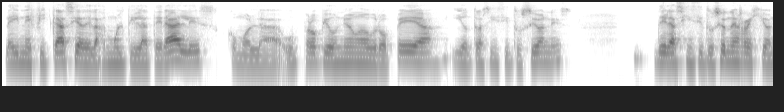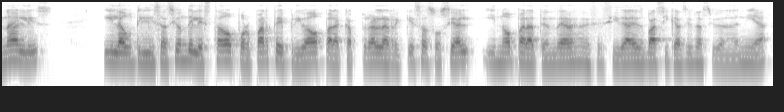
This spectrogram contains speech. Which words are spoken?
la ineficacia de las multilaterales como la propia Unión Europea y otras instituciones, de las instituciones regionales, y la utilización del Estado por parte de privados para capturar la riqueza social y no para atender las necesidades básicas de una ciudadanía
